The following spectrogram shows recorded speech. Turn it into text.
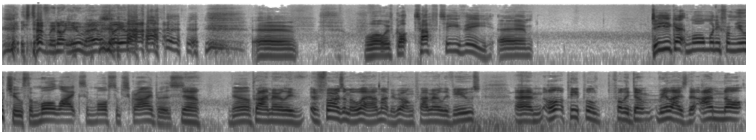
it's definitely not you, mate. I'll tell you that. Um, well, we've got Taft TV. Um, do you get more money from YouTube for more likes and more subscribers? No. No. primarily, as far as I'm aware, I might be wrong, primarily views. Um, a lot of people probably don't realise that I'm not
